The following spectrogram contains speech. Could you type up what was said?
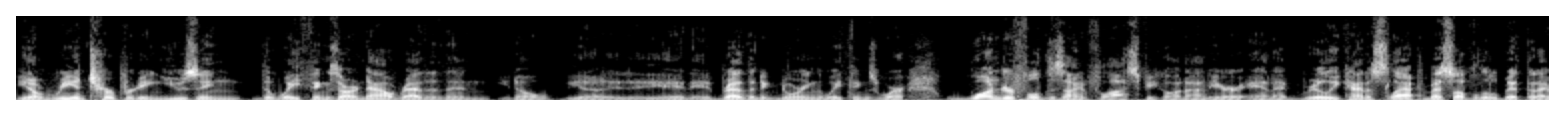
you know, reinterpreting using the way things are now rather than you know, you know, it, it, rather than ignoring the way things were. Wonderful design philosophy going on here, and I really kind of slapped myself a little bit that I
